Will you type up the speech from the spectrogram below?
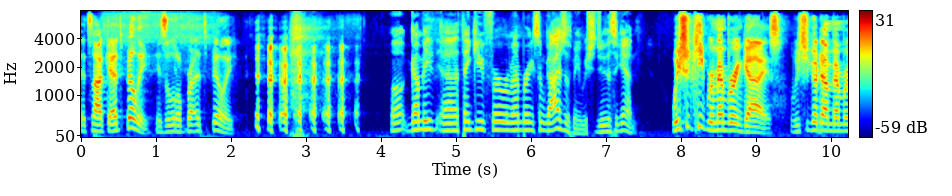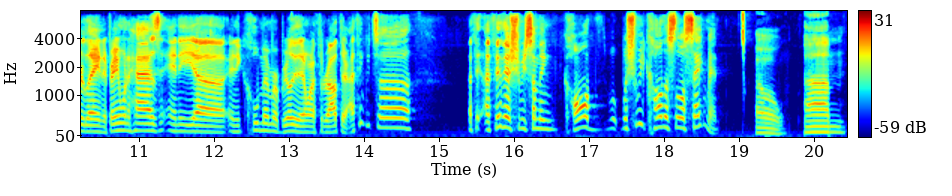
It's not Cal. It's Billy. He's a little. Bro- it's Billy. Well, Gumby, uh, thank you for remembering some guys with me. We should do this again. we should keep remembering guys. We should go down memory lane. If anyone has any uh, any cool memorabilia they want to throw out there, I think it's uh, I think I think that should be something called. What should we call this little segment? Oh, um,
